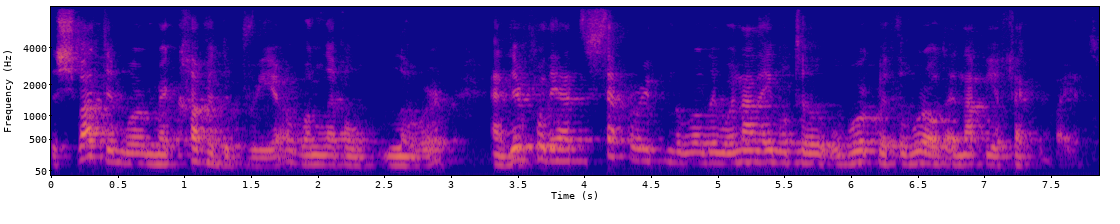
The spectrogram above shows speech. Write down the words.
The Shvatim were Merkava de Bria, one level lower, and therefore they had to separate from the world. They were not able to work with the world and not be affected by it.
